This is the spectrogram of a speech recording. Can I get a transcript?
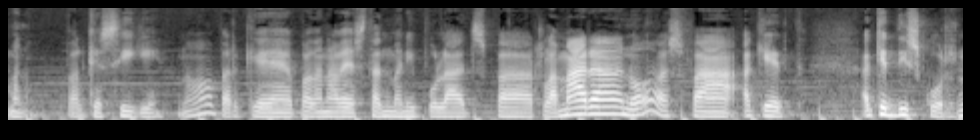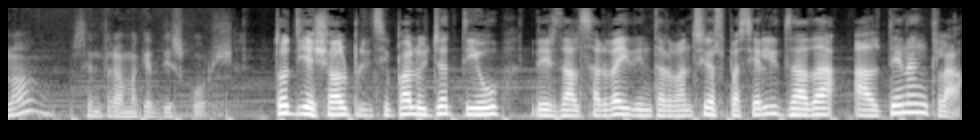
bueno, pel que sigui, no? perquè poden haver estat manipulats per la mare, no? es fa aquest, aquest discurs, no? s'entra en aquest discurs. Tot i això, el principal objectiu, des del Servei d'Intervenció Especialitzada, el tenen clar.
